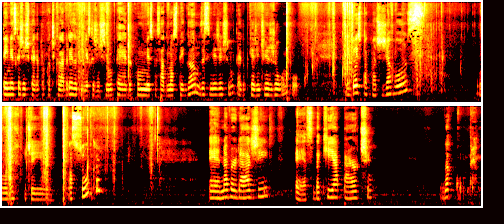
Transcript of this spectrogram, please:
Tem mês que a gente pega pacote de calabresa, tem mês que a gente não pega. Como mês passado nós pegamos, esse mês a gente não pega, porque a gente enjoa um pouco. E dois pacotes de arroz, um de, de açúcar. É, na verdade, essa daqui é a parte da compra.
